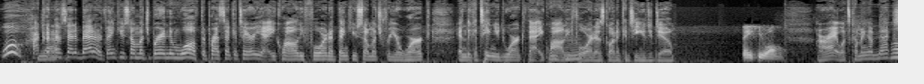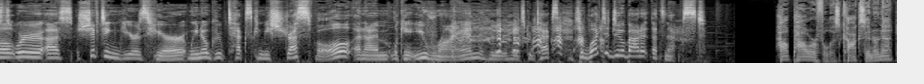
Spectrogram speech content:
Woo, I couldn't yeah. have said it better. Thank you so much, Brandon Wolf, the press secretary at Equality Florida. Thank you so much for your work and the continued work that Equality mm-hmm. Florida is going to continue to do. Thank you all. All right, what's coming up next? Well, we're uh, shifting gears here. We know group text can be stressful, and I'm looking at you, Ryan, who hates group text. So, what to do about it? That's next. How powerful is Cox Internet?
